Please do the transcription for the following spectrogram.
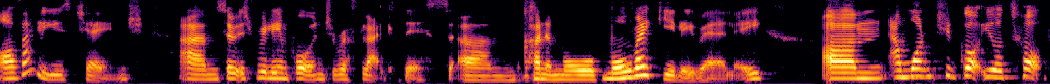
our values change. Um, so it's really important to reflect this um, kind of more more regularly, really. Um, and once you've got your top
